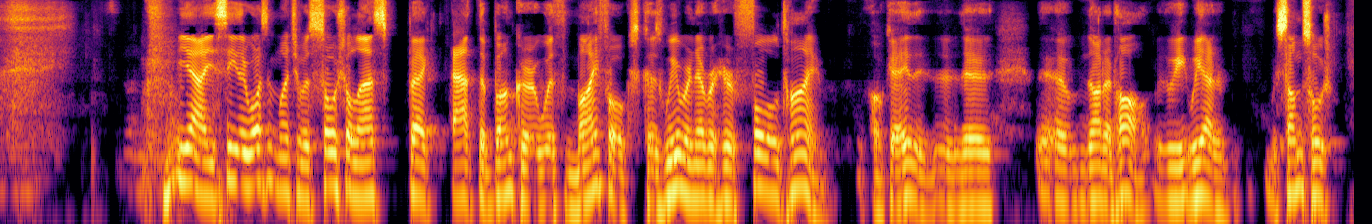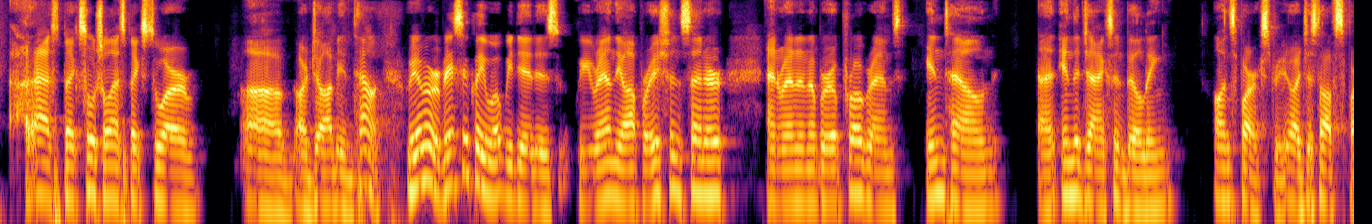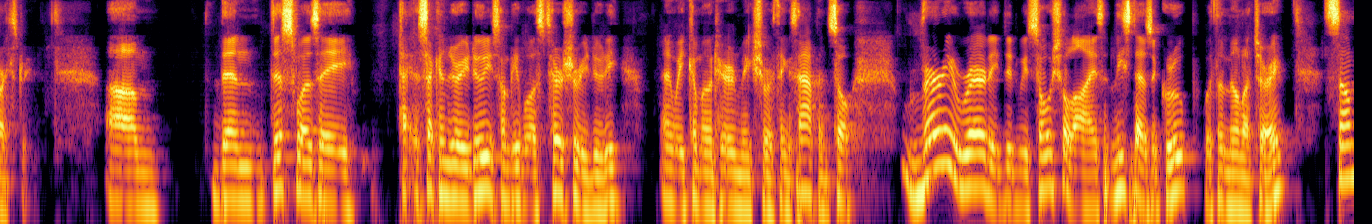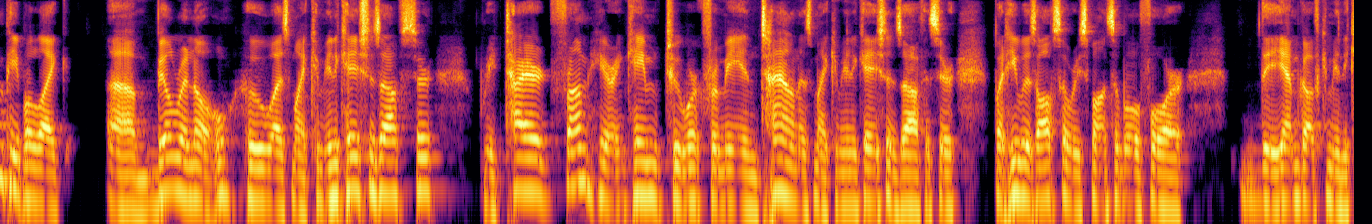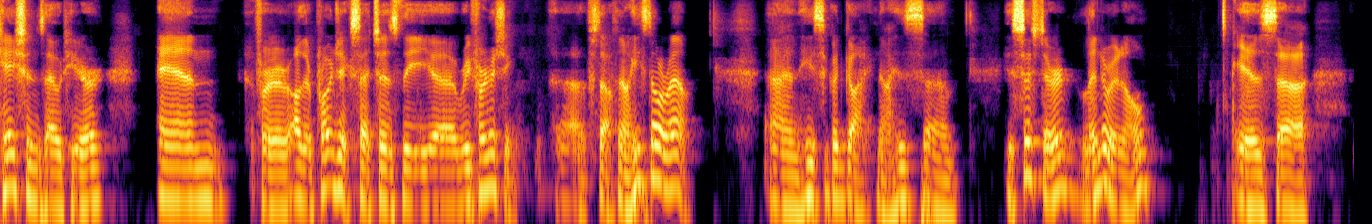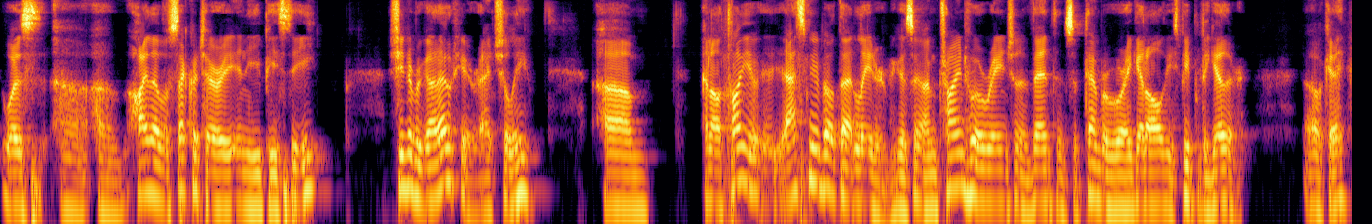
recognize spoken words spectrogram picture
and? Yeah, you see, there wasn't much of a social aspect at the bunker with my folks because we were never here full time. Okay, uh, not at all. We we had some social aspects, social aspects to our uh, our job in town. Remember, basically what we did is we ran the operations center and ran a number of programs in town, uh, in the Jackson building on Spark Street, or just off Spark Street. Um, then this was a t- secondary duty. Some people it's tertiary duty, and we come out here and make sure things happen. So very rarely did we socialize, at least as a group, with the military. Some people like um, Bill Renault, who was my communications officer, retired from here and came to work for me in town as my communications officer, but he was also responsible for the EMGOV communications out here and for other projects such as the uh, refurnishing uh, stuff. Now he's still around, and he's a good guy. Now his uh, his sister Linda Renault is uh, was uh, a high level secretary in the EPC. She never got out here actually. Um, and I'll tell you, ask me about that later because I'm trying to arrange an event in September where I get all these people together. Okay.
